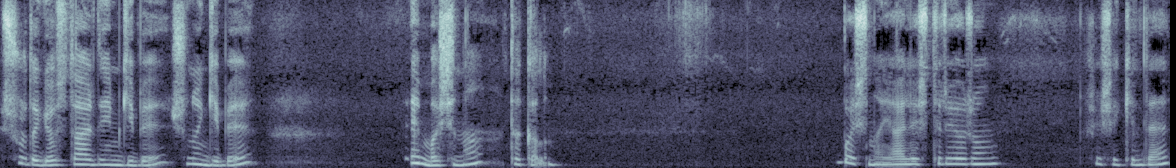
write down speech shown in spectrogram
şurada gösterdiğim gibi şunun gibi en başına takalım. Başına yerleştiriyorum. Şu şekilde.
